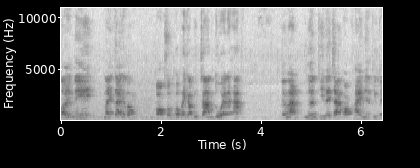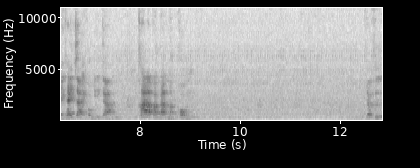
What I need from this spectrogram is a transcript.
นอกจากนี้นายจ้างจะต้อง ออกสมทบให้กับลูกจ้างด้วยนะฮะดังนั้นเงินที่นายจ้างออกให้เนี่ยถือเป็นค่าใช้จ่ายของกิจการ ค่าประกันสังคม ก็คือ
